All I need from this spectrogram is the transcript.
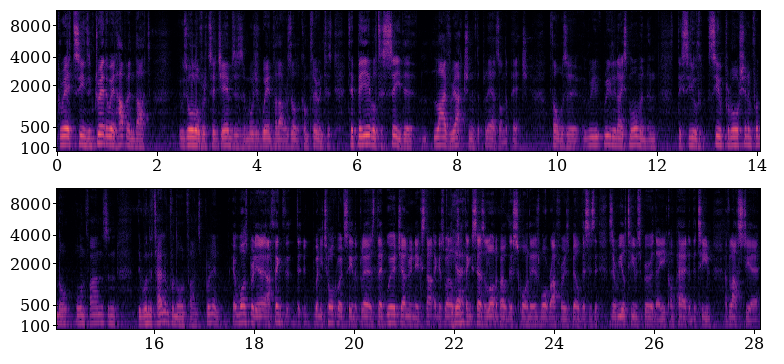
great scenes and great the way it happened that it was all over at St James's, and we are just waiting for that result to come through and to to be able to see the live reaction of the players on the pitch I thought was a re- really nice moment, and they sealed sealed promotion in front of their own fans, and they won the title in front of their own fans. Brilliant. It was brilliant. I think that, that when you talk about seeing the players, they were genuinely ecstatic as well, which yeah. I think says a lot about this squad. It is what Rafa has built. This is a, there's a real team spirit there. You compare to the team of last year.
